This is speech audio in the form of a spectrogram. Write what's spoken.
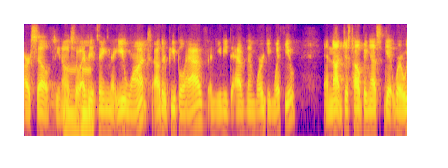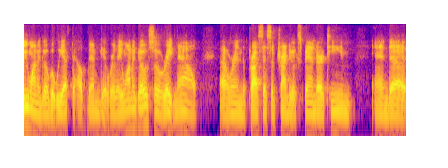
ourselves, you know. Mm-hmm. So everything that you want, other people have, and you need to have them working with you and not just helping us get where we want to go, but we have to help them get where they want to go. So right now, uh, we're in the process of trying to expand our team and uh,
